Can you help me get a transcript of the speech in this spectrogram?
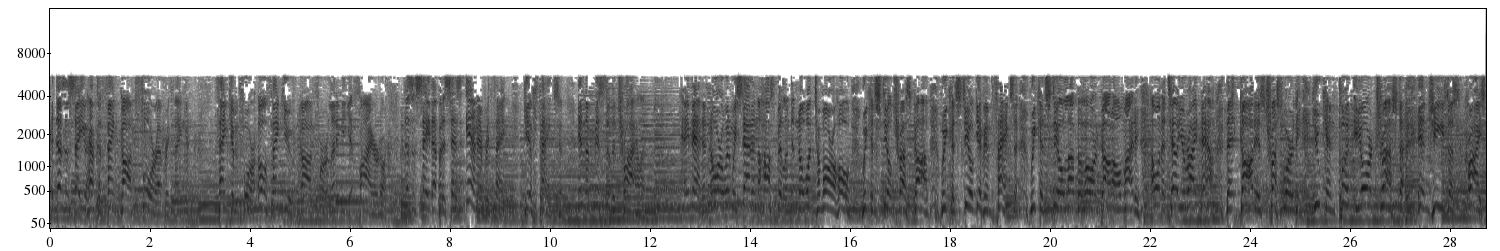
It doesn't say you have to thank God for everything thank Him for, oh, thank you, God, for letting me get fired. Or it doesn't say that, but it says, in everything, give thanks. And In the midst of the trial. And Amen. And Nora, when we sat in the hospital and didn't know what tomorrow hold, we could still trust God. We could still give Him thanks. We can still love the Lord God Almighty. I want to tell you right now that God is trustworthy. You can put your trust in Jesus Christ.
